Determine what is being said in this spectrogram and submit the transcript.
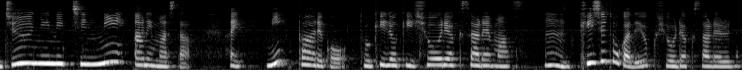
?12 日にありました。はい、にパーリコ、時々省略されます。うん、記事とかでよく省略されるね。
